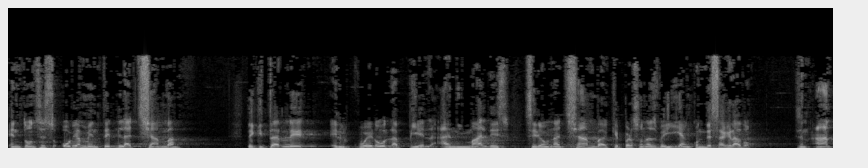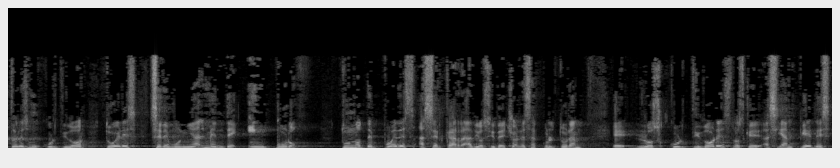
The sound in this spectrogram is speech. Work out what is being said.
Entonces, obviamente, la chamba de quitarle el cuero, la piel a animales, sería una chamba que personas veían con desagrado. Dicen, ah, tú eres un curtidor, tú eres ceremonialmente impuro. Tú no te puedes acercar a Dios. Y de hecho, en esa cultura, eh, los curtidores, los que hacían pieles,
